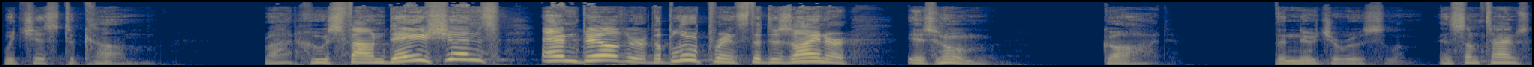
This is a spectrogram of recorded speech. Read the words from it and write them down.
which is to come, right? Whose foundations and builder, the blueprints, the designer is whom? God, the New Jerusalem. And sometimes,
